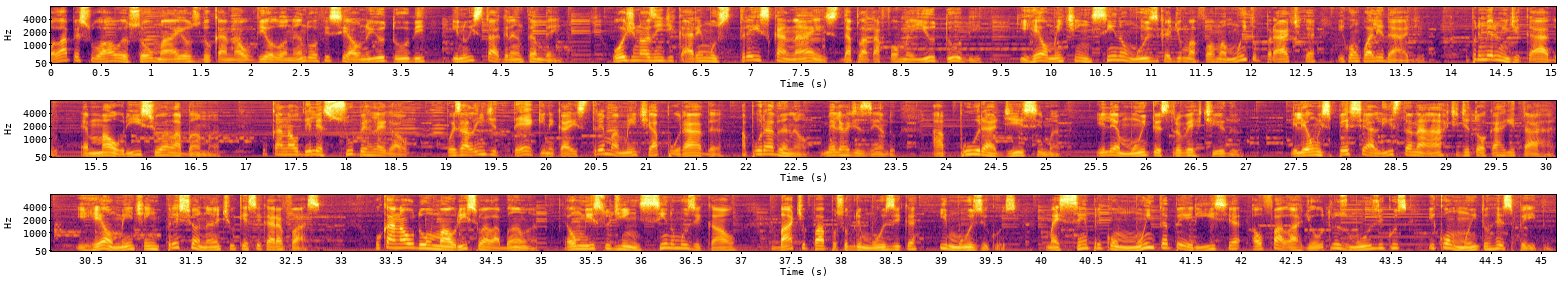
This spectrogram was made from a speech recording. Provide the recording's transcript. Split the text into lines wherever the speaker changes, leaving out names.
Olá pessoal, eu sou o Miles do canal Violonando Oficial no YouTube e no Instagram também. Hoje nós indicaremos três canais da plataforma YouTube que realmente ensinam música de uma forma muito prática e com qualidade. O primeiro indicado é Maurício Alabama. O canal dele é super legal, pois além de técnica extremamente apurada, apurada não, melhor dizendo, apuradíssima, ele é muito extrovertido. Ele é um especialista na arte de tocar guitarra e realmente é impressionante o que esse cara faz. O canal do Maurício Alabama é um misto de ensino musical, bate-papo sobre música e músicos, mas sempre com muita perícia ao falar de outros músicos e com muito respeito.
